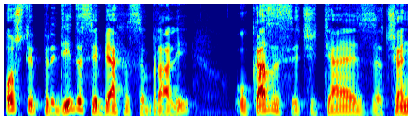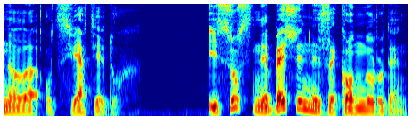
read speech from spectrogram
още преди да се бяха събрали, оказа се, че тя е заченала от Святия Дух. Исус не беше незаконно роден.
